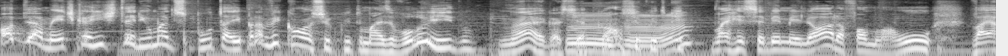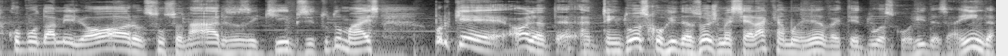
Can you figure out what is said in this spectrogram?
Obviamente que a gente teria uma disputa aí para ver qual é o circuito mais evoluído, não é, Garcia? Uhum. Qual é o circuito que vai receber melhor a Fórmula 1, vai acomodar melhor os funcionários, as equipes e tudo mais. Porque, olha, tem duas corridas hoje, mas será que amanhã vai ter duas corridas ainda?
